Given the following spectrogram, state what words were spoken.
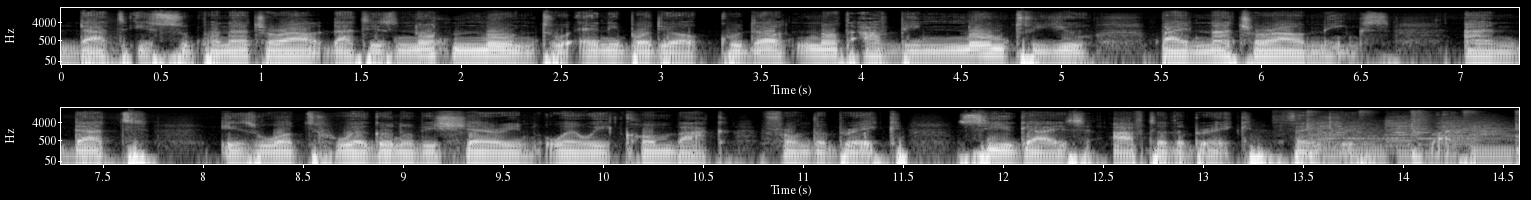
that is supernatural, that is not known to anybody or could not have been known to you by natural means. And that is what we're going to be sharing when we come back from the break. See you guys after the break. Thank you. Bye.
